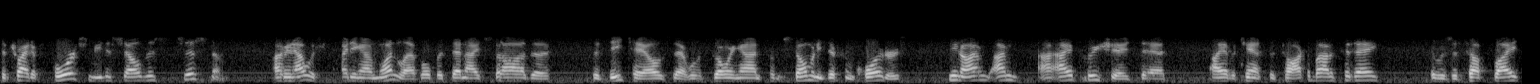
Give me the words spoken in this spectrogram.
to try to force me to sell this system. I mean, I was fighting on one level, but then I saw the the details that were going on from so many different quarters. You know, I'm I'm I appreciate that I have a chance to talk about it today. It was a tough fight.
